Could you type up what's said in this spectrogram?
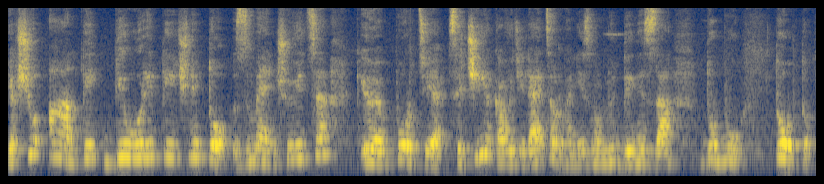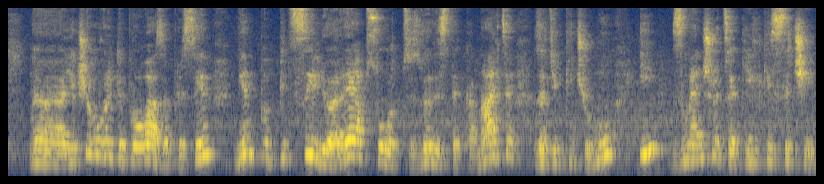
Якщо антидиуретичний, то зменшується е, порція сечі, яка виділяється організмом людини за добу. Тобто, е, якщо говорити про вазопресин, він підсилює реабсорбцію звилистих канальців, завдяки чому і зменшується кількість сечі,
